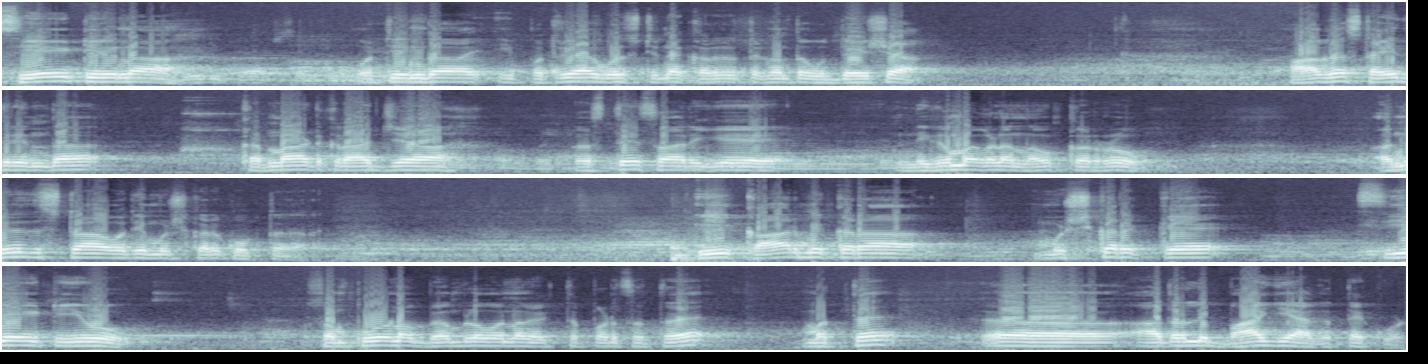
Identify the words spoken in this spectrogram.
ಸಿ ಐ ಟಿ ಯುನ ವತಿಯಿಂದ ಈ ಪತ್ರಿಕಾಗೋಷ್ಠಿನ ಕರೆದಿರ್ತಕ್ಕಂಥ ಉದ್ದೇಶ, ಆಗಸ್ಟ್ ಐದರಿಂದ ಕರ್ನಾಟಕ ರಾಜ್ಯ ರಸ್ತೆ ಸಾರಿಗೆ ನಿಗಮಗಳ ನೌಕರರು ಅನಿರ್ದಿಷ್ಟಾವಧಿ ಮುಷ್ಕರಕ್ಕೆ ಹೋಗ್ತಿದ್ದಾರೆ ಈ ಕಾರ್ಮಿಕರ ಮುಷ್ಕರಕ್ಕೆ ಸಿ ಐ ಟಿ ಯು ಸಂಪೂರ್ಣ ಬೆಂಬಲವನ್ನು ವ್ಯಕ್ತಪಡಿಸುತ್ತೆ, ಮತ್ತು ಅದರಲ್ಲಿ ಭಾಗಿಯಾಗುತ್ತೆ ಕೂಡ.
